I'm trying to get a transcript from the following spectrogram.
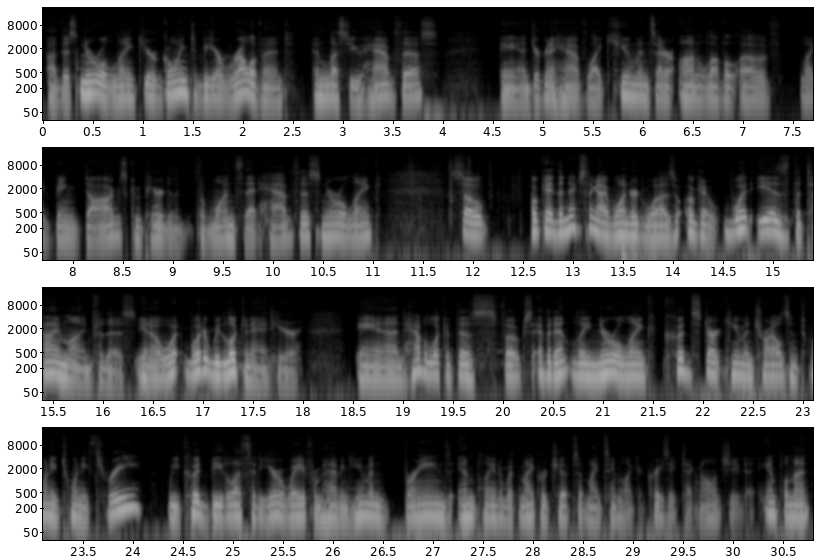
uh, this Neuralink, you're going to be irrelevant unless you have this, and you're going to have like humans that are on a level of like being dogs compared to the, the ones that have this Neuralink. So, okay, the next thing I wondered was, okay, what is the timeline for this? You know, what what are we looking at here? And have a look at this, folks. Evidently, Neuralink could start human trials in 2023 we could be less than a year away from having human brains implanted with microchips. It might seem like a crazy technology to implement,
